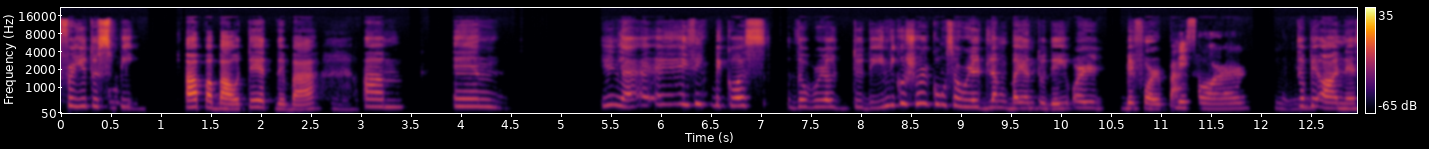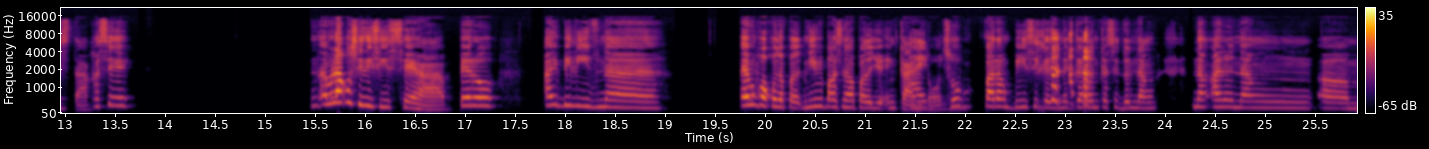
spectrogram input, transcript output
for you to speak Mm. up about it, 'di ba? Mm. Um and yun nga, I, I- I think because the world today, hindi ko sure kung sa world lang ba yan today or before pa. Before. To Mm. be honest ah. Kasi, wala ko sinisisi ha, pero I believe na, ewan ko kung napanood, hindi mo pa kasi napanood yung I Encanto. believe. So, parang basically, nagkaroon kasi doon ng, ng ano, ng um,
